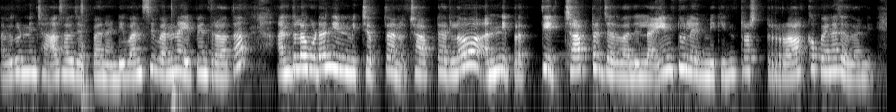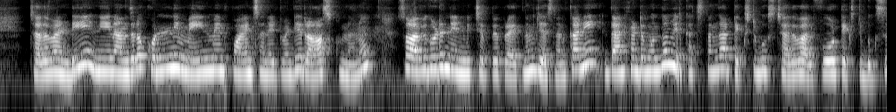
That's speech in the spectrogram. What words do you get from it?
అవి కూడా నేను చాలాసార్లు చెప్పానండి. వన్స్ ఇవన్నీ అయిపోయిన తర్వాత అందులో కూడా నేను మీకు చెప్తాను చాప్టర్లో అన్ని ప్రతి చాప్టర్ చదవాలి లైన్ టు లైన్ మీకు ఇంట్రెస్ట్ రాకపోయినా చదవండి. చదవండి నేను అందులో కొన్ని మెయిన్ మెయిన్ పాయింట్స్ అనేటువంటి రాసుకున్నాను. సో అవి కూడా నేను మీకు చెప్పే ప్రయత్నం చేస్తాను. కానీ దానికంటే ముందు మీరు ఖచ్చితంగా టెక్స్ట్ బుక్స్ చదవాలి ఫోర్ టెక్స్ట్ బుక్స్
